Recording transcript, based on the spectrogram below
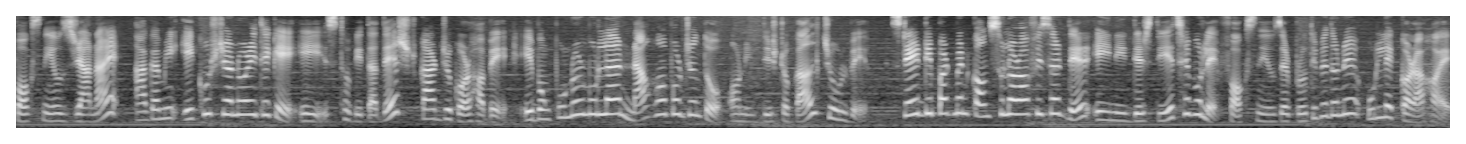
ফক্স নিউজ জানায়, আগামী একুশ জানুয়ারি থেকে এই স্থগিতাদেশ কার্যকর হবে এবং পুনর্মূল্যায়ন না হওয়া পর্যন্ত অনির্দিষ্টকাল চলবে। স্টেট ডিপার্টমেন্ট কনসুলার অফিসারদের এই নির্দেশ দিয়েছে বলে ফক্স নিউজের প্রতিবেদনে উল্লেখ করা হয়।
